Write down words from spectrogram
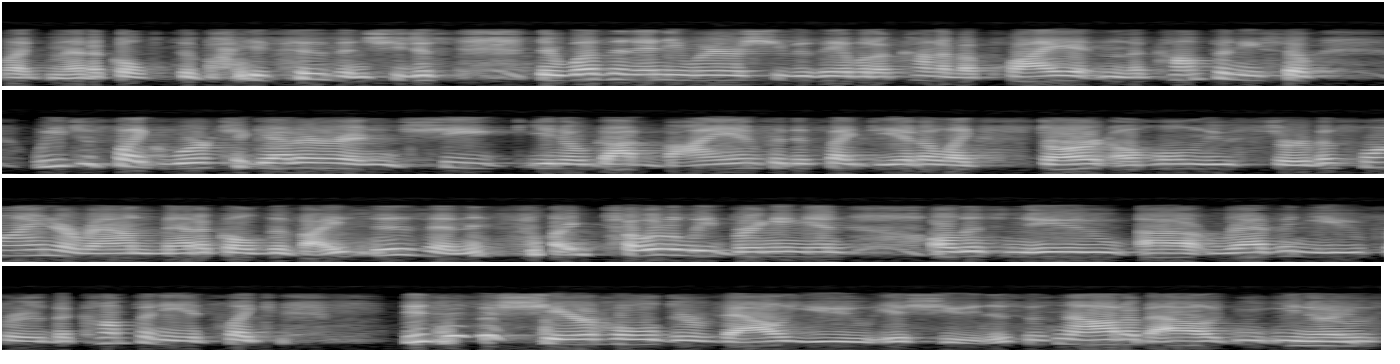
like medical devices and she just there wasn't anywhere she was able to kind of apply it in the company so we just like worked together and she you know got buy-in for this idea to like start a whole new service line around medical devices and it's like totally bringing in all this new uh, revenue for the company it's like this is a shareholder value issue. This is not about, you know, right.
